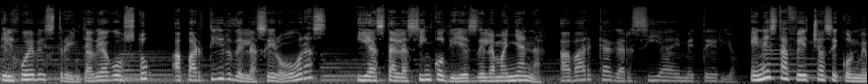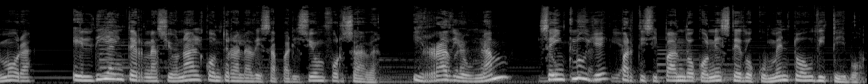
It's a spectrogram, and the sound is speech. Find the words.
El jueves 30 de agosto, a partir de las 0 horas y hasta las 5.10 de la mañana. Abarca García Emeterio. En esta fecha se conmemora el Día Internacional contra la Desaparición Forzada y Radio UNAM se incluye participando con este documento auditivo.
